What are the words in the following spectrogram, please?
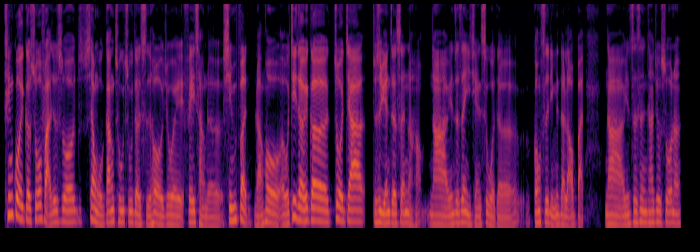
听过一个说法，就是说，像我刚出书的时候，就会非常的兴奋。然后，呃，我记得有一个作家，就是袁泽生了哈。那袁泽生以前是我的公司里面的老板。那袁泽生他就说呢，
